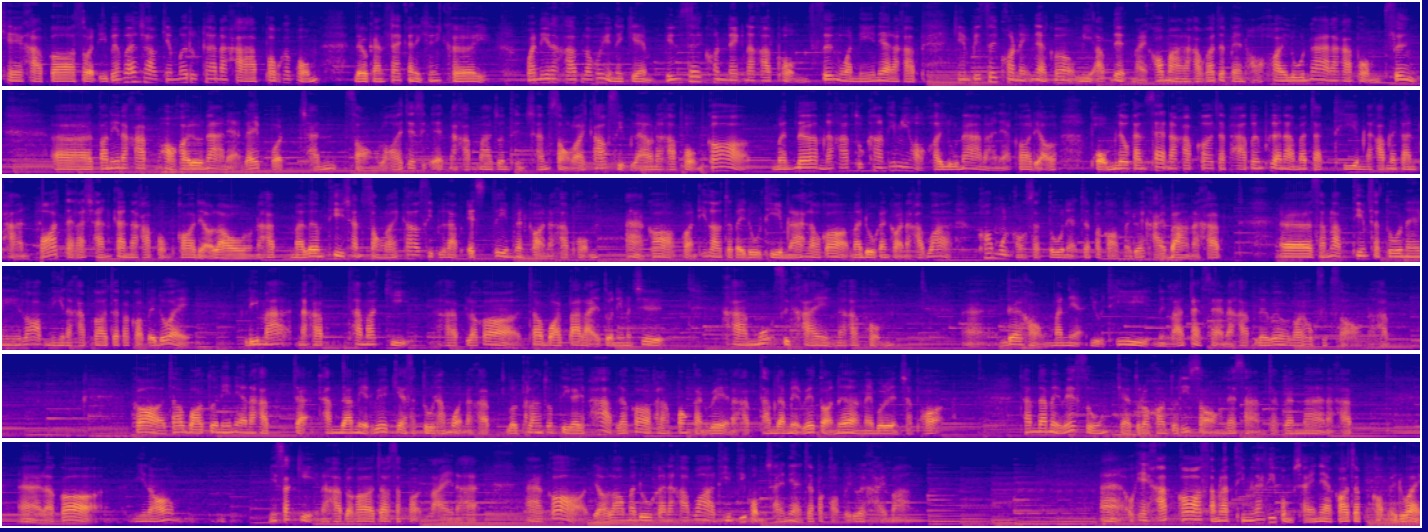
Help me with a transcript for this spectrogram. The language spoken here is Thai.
เคครับ ก็สวัสดีเพื่อนๆชาวเกมเมอร์ทุกท่านนะครับ พบกับผมเร็วกันแทรกกันอีกเช่นเคย วันนี้นะครับเราก็อยู่ในเกม Princess Connect นะครับผมซึ่งวันนี้เนี่ยนะครับเกม Princess Connect เนี่ยก็มีอัปเดตใหม่เข้ามานะครับ ก็จะเป็นหอคอยลูน่านะครับผมซึ่ง ตอนนี้นะครับหอคอยลูน่าเนี่ยได้ปลดชั้น 271 นะครับมาจนถึงชั้น 290 แล้วนะครับผมก็เหมือนเดิมนะครับทุกครั้งที่มีหอคอยลูน่ามาเนี่ยก็เดี๋ยวผมเร็วกันแซดนะครับก็จะพาเพื่อนๆนะมาจัดทีมนะครับในการผ่านบอสแต่ละชั้นกันนะครับผมก็เดี๋ยวเรานะครับมาเริ่มที่ชั้น 290 ระดับ Extreme กันก่อนนะครับผมอะก็ก่อนที่เราจะไปดูทีมนะ เราก็มาดูกันก่อนนะครับว่าข้อมูลของศัตรูเนี่ยจะประกอบไปด้วยใครบ้างนะครับ สำหรับทีมศัตรูในรอบนี้นะครับ ก็จะประกอบไปด้วยริมะนะครับทามากินะครับ แล้วก็เจ้าบอสปลาไหลตัวนี้มันชื่อคามุซึไคนะครับผมเลือดของมันเนี่ยอยู่ที่1ล้าน8แสนนะครับเลเวล162 นะครับ ก็เจ้าบอสตัวนี้เนี่ยนะครับจะทำดาเมจเวทแก่ศัตรูทั้งหมดนะครับลดพลังโจมตีกายภาพ แล้วก็พลังป้องกันเวทนะครับทำดาเมจเวทต่อเนื่องในบริเวณเฉพาะทำดาเมจเวทสูงแก่ตัวละครตัวที่ 2 และ 3 จากด้านหน้านะครับ อ่าแล้วก็มีน้องมิสกินะครับแล้วก็เจ้าสปอตไลท์นะฮะอ่าก็เดี๋ยวเรามาดูกันนะครับว่าทีมที่ผมใช้เนี่ยจะประกอบไปด้วยใครบ้างอ่าโอเคครับก็สำหรับทีมแรกที่ผมใช้เนี่ยก็จะประกอบไปด้วย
